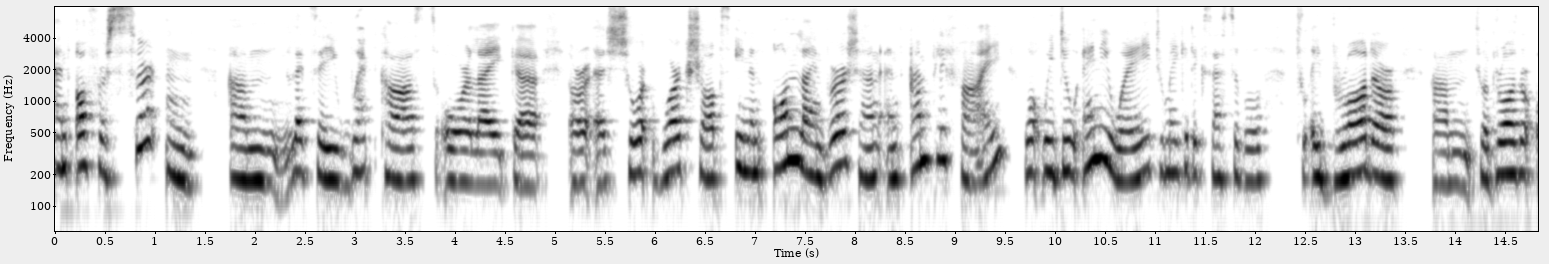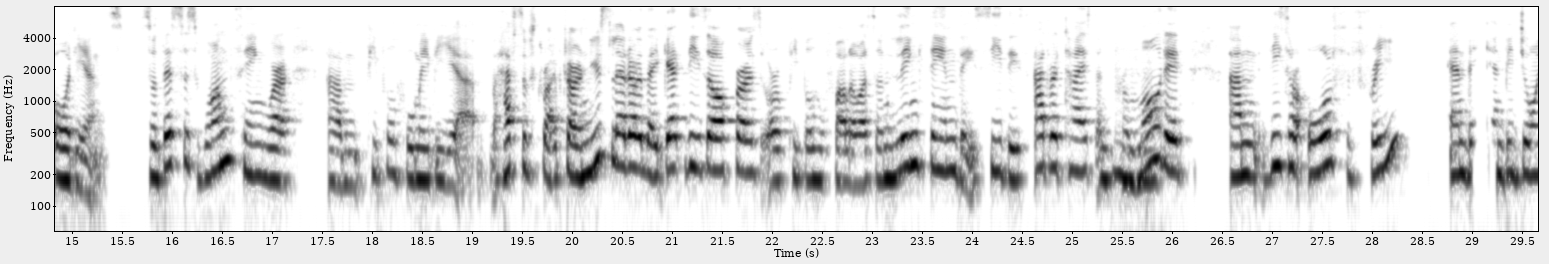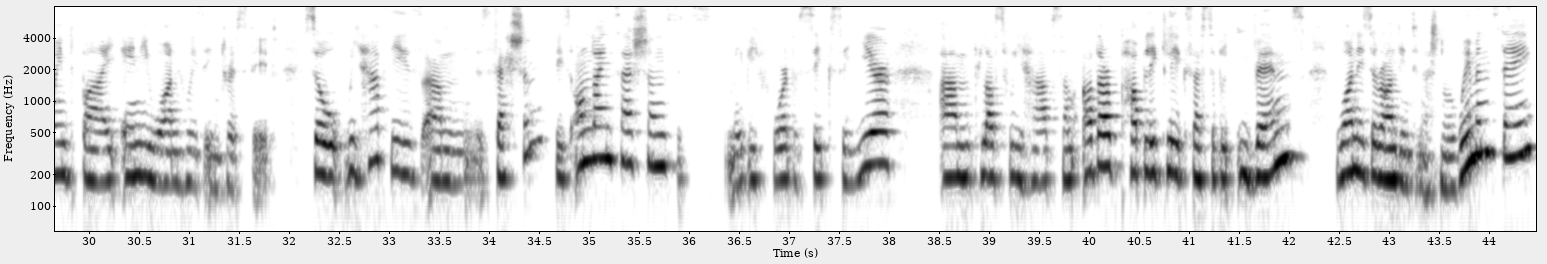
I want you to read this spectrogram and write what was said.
and offer certain um, let's say webcasts or like uh, or uh, short workshops in an online version and amplify what we do anyway to make it accessible to a broader um, to a broader audience so this is one thing where um, people who maybe uh, have subscribed to our newsletter they get these offers or people who follow us on linkedin they see this advertised and mm-hmm. promoted mm-hmm. um, these are all for free and they can be joined by anyone who is interested. So we have these um, sessions these online sessions. It's maybe four to six a year. Um, plus we have some other publicly accessible events. One is around international women's day.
